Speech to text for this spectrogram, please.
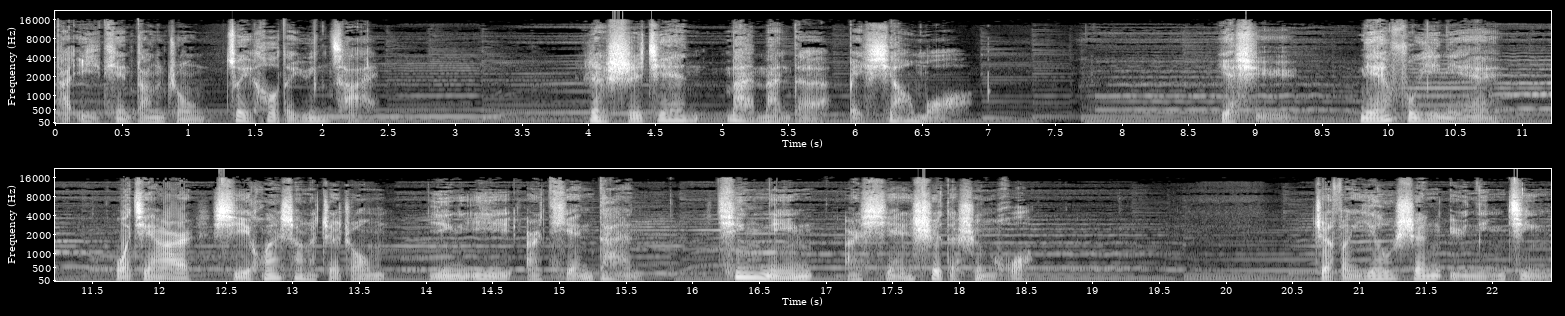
他一天当中最后的晕彩，任时间慢慢的被消磨。也许，年复一年，我渐而喜欢上了这种隐逸而恬淡、清宁而闲适的生活。这份幽深与宁静，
